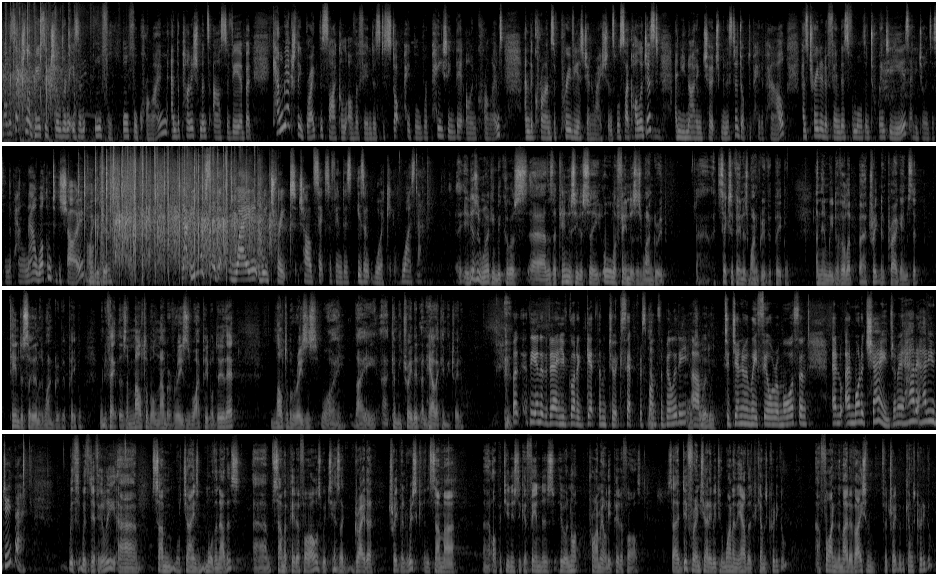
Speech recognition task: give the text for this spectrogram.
Well, the sexual abuse of children is an awful, awful crime, and the punishments are severe. But can we actually break the cycle of offenders to stop people repeating their own crimes and the crimes of previous generations? Well, psychologist and Uniting Church minister Dr. Peter Powell has treated offenders for more than 20 years, and he joins us on the panel now. Welcome to the show. Thank you, Chair. Now, you have said that the way we treat child sex offenders isn't working. Why is that? It isn't working because uh, there's a tendency to see all offenders as one group. Uh, sex offenders, one group of people. And then we develop uh, treatment programs that tend to see them as one group of people, when in fact there's a multiple number of reasons why people do that, multiple reasons why they uh, can be treated and how they can be treated. But at the end of the day, you've got to get them to accept responsibility, Yep, absolutely. um, to genuinely feel remorse and, and, and want to change. I mean, how do, how do you do that? With, with difficulty, uh, some will change more than others. Um, some are pedophiles, which has a greater treatment risk, and some are uh, opportunistic offenders who are not primarily pedophiles. So differentiating between one and the other becomes critical. Uh, finding the motivation for treatment becomes critical.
